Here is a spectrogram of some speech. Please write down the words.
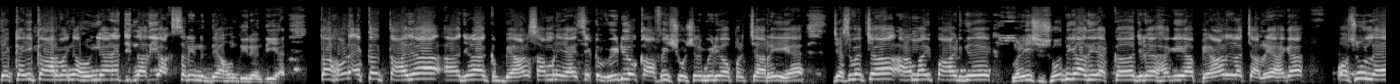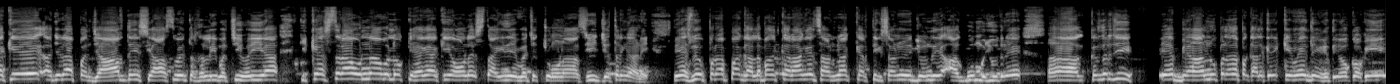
ਤੇ ਕਈ ਕਾਰਵਾਈਆਂ ਹੋਈਆਂ ਨੇ ਜਿਨ੍ਹਾਂ ਦੀ ਅਕਸਰ ਹੀ ਨਿੰਦਿਆ ਹੁੰਦੀ ਰਹਿੰਦੀ ਹੈ। ਤਾਂ ਹੁਣ ਇੱਕ ਤਾਜ਼ਾ ਜਿਹੜਾ ਇੱਕ ਬਿਆਨ ਸਾਹਮਣੇ ਆਇਆ ਸੀ ਇੱਕ ਵੀਡੀਓ ਕਾਫੀ ਸੋਸ਼ਲ ਮੀਡੀਆ ਉੱਪਰ ਚੱਲ ਰਹੀ ਹੈ ਜਿਸ ਵਿੱਚ ਆਮ ਆਦਮੀ ਪਾਰਟੀ ਦੇ ਮਨੀਸ਼ ਸਿਸੋਦੀਆ ਦੀ ਇੱਕ ਜਿਹੜਾ ਹੈਗੀ ਆ ਬਿਆਨ ਜਿਹੜਾ ਚੱਲ ਰਿਹਾ ਹੈਗਾ ਉਸ ਨੂੰ ਲੈ ਕੇ ਜਿਹੜਾ ਪੰਜਾਬ ਦੀ ਸਿਆਸਤ ਵਿੱਚ ਤਸੱਲੀ ਬਚੀ ਹੋਈ ਆ ਕਿ ਕਿਸ ਤਰ੍ਹਾਂ ਉਹਨਾਂ ਵੱਲੋਂ ਕਿਹਾ ਗਿਆ ਕਿ ਆਉਣ ਵਾਲੇ 27 ਦੇ ਵਿੱਚ ਚੋਣਾਂ ਅਸੀਂ ਜਿੱਤਣੀਆਂ ਨੇ। ਤੇ ਇਸ ਦੇ ਉੱਪਰ ਆਪਾਂ ਗੱਲਬਾਤ ਕਰਾਂਗੇ ਸਾਡੇ ਨਾਲ ਕਿਰਤਿਕ ਸਾਹਨੀ ਜੁਨ ਦੇ ਆਗੂ ਮੌਜੂਦ ਨੇ। ਅ, ਕੰਦਰ ਜੀ ਇਹ ਬਿਆਨ ਨੂੰ ਪਹਿਲਾਂ ਆਪਾਂ ਗੱਲ ਕਰੀਏ ਕਿਵੇਂ ਦੇਖਦੇ ਹੋ, ਕਿਉਂਕਿ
